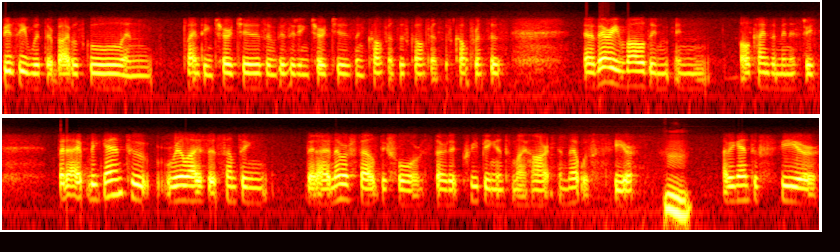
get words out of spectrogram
busy with their Bible school and planting churches and visiting churches and conferences, conferences, conferences. Uh, very involved in in all kinds of ministry. But I began to realize that something that I had never felt before started creeping into my heart, and that was fear. Hmm. I began to fear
